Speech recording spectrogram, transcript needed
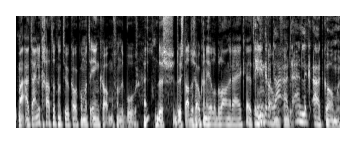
Maar uiteindelijk gaat het natuurlijk ook om het inkomen van de boer. Hè. Dus, dus dat is ook een hele belangrijke. Het ik denk dat we daar uiteindelijk uitkomen.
